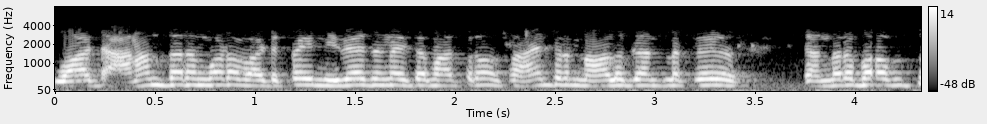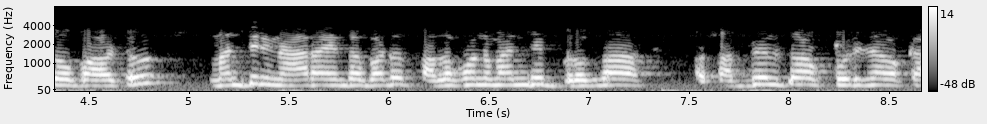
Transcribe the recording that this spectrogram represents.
వాటి అనంతరం కూడా వాటిపై నివేదన అయితే మాత్రం సాయంత్రం నాలుగు గంటలకు చంద్రబాబుతో పాటు మంత్రి నారాయణతో పాటు పదకొండు మంది బృంద సభ్యులతో కూడిన ఒక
